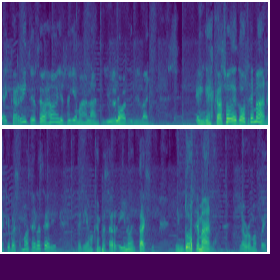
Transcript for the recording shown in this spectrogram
el carrito, yo se bajaba y yo seguía más adelante, yo iba a los jardines del valle. En escaso de dos semanas que empezamos a hacer la serie, teníamos que empezar a irnos en taxi. En dos semanas. La broma fue,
